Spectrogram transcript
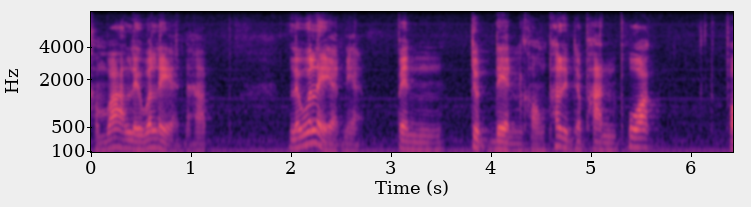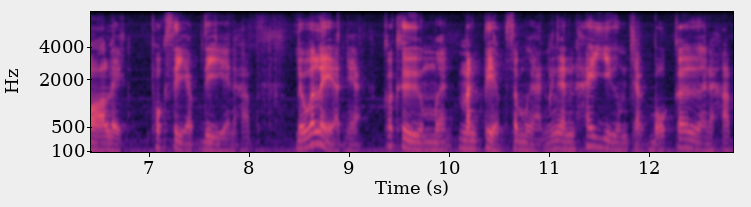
คำว่า leverage นะครับ leverage เนี่ย เป็นจุดเด่นของผลิตภัณฑ์พวก forex พวก CFD นะครับ leverage เนี่ย ก็คือเหมือนมันเปรียบเสมือนเงินให้ยืมจากโบรกเกอร์นะครับ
